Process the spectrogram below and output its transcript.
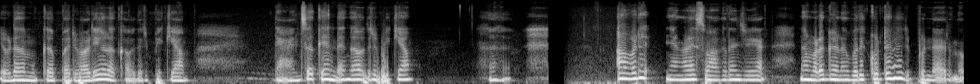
ഇവിടെ നമുക്ക് പരിപാടികളൊക്കെ അവതരിപ്പിക്കാം. ഡാൻസൊക്കെ ഉണ്ടെങ്കിൽ അവതരിപ്പിക്കാം. അവിടെ ഞങ്ങളെ സ്വാഗതം ചെയ്യാൻ നമ്മുടെ ഗണപതിക്കുട്ടൻ ഇരിപ്പുണ്ടായിരുന്നു.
